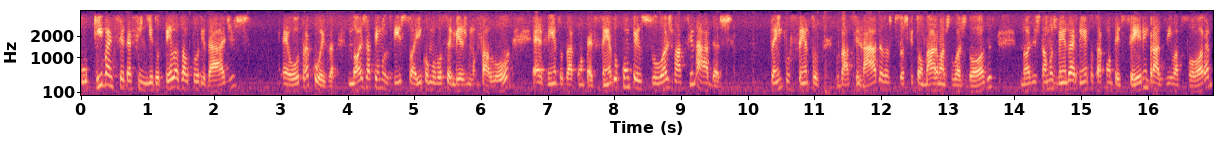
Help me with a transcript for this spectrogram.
O que vai ser definido pelas autoridades é outra coisa. Nós já temos visto aí, como você mesmo falou, eventos acontecendo com pessoas vacinadas. 100% vacinadas, as pessoas que tomaram as duas doses. Nós estamos vendo eventos acontecerem Brasil afora,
